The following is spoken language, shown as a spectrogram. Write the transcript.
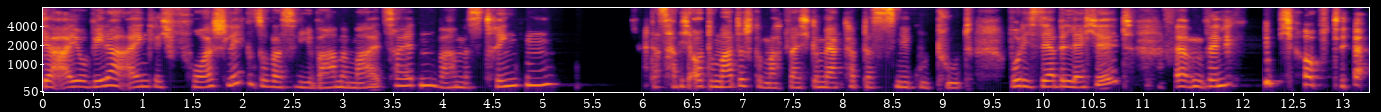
der Ayurveda eigentlich vorschlägt, sowas wie warme Mahlzeiten, warmes Trinken, das habe ich automatisch gemacht, weil ich gemerkt habe, dass es mir gut tut. Wurde ich sehr belächelt, ähm, wenn ich auf der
